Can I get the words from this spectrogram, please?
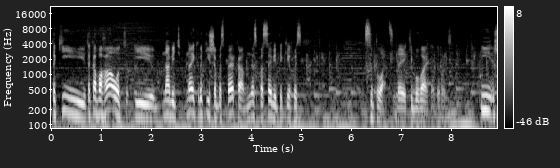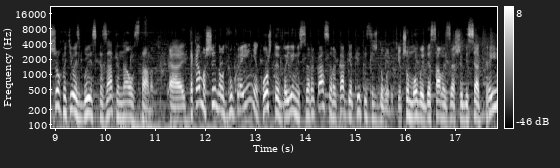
такі, така вага, от і навіть найкрутіша безпека не спасе від якихось ситуацій, да, які бувають на дорозі. І що хотілося би сказати наостанок. Е, така машина от в Україні коштує в районі 40-45 тисяч доларів, якщо мова йде саме за 63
